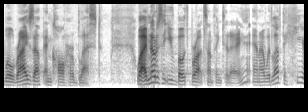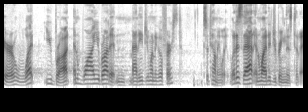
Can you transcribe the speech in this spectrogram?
will rise up and call her blessed. Well, I've noticed that you've both brought something today, and I would love to hear what you brought and why you brought it. And Maddie, do you want to go first? So tell me, what, is that, and why did you bring this today?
